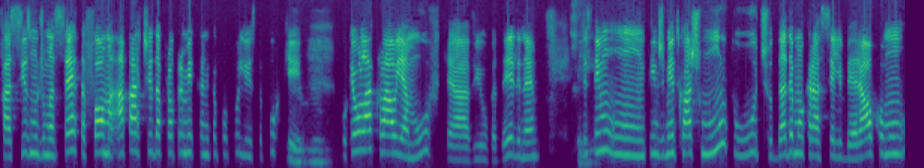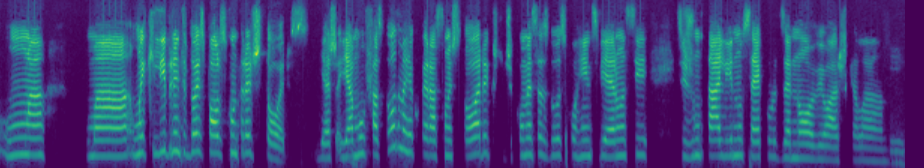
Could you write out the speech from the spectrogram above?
fascismo de uma certa forma a partir da própria mecânica populista. Por quê? Uhum. Porque o Laclau e a Mouffe, que é a viúva dele, né, Sim. eles têm um, entendimento que eu acho muito útil da democracia liberal como uma, uma, um equilíbrio entre dois polos contraditórios. E a, e a uhum. Faz toda uma recuperação histórica de como essas duas correntes vieram a se, se juntar ali no século XIX, eu acho que ela Sim.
